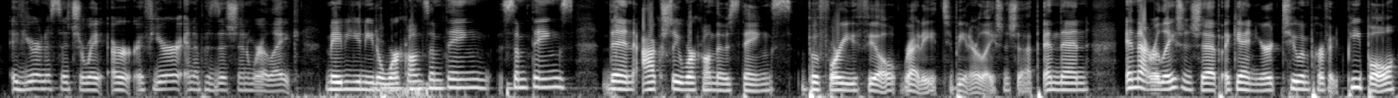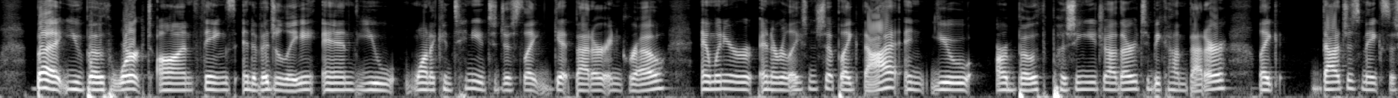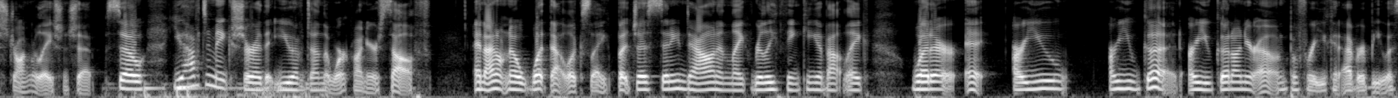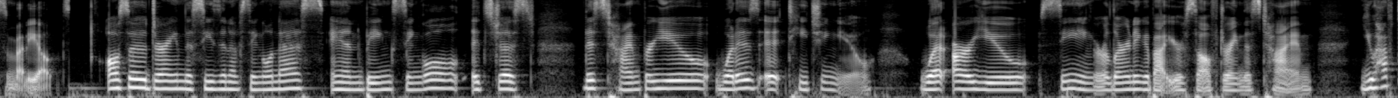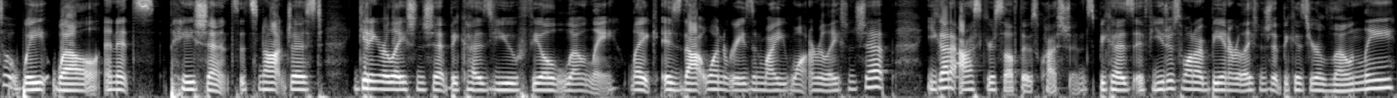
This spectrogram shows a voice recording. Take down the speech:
if you're in a situation or if you're in a position where like maybe you need to work on something some things then actually work on those things before you feel ready to be in a relationship. And then in that relationship again you're two imperfect people but you've both worked on things individually and you want to continue to just like get better and grow. And when you're in a relationship like that and you are both pushing each other to become better like that just makes a strong relationship. So you have to make sure that you have done the work on yourself. And I don't know what that looks like, but just sitting down and like really thinking about like what are eh, are you are you good? Are you good on your own before you could ever be with somebody else? Also during the season of singleness and being single, it's just this time for you. What is it teaching you? What are you seeing or learning about yourself during this time? You have to wait well and it's patience. It's not just getting a relationship because you feel lonely. Like, is that one reason why you want a relationship? You got to ask yourself those questions because if you just want to be in a relationship because you're lonely,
